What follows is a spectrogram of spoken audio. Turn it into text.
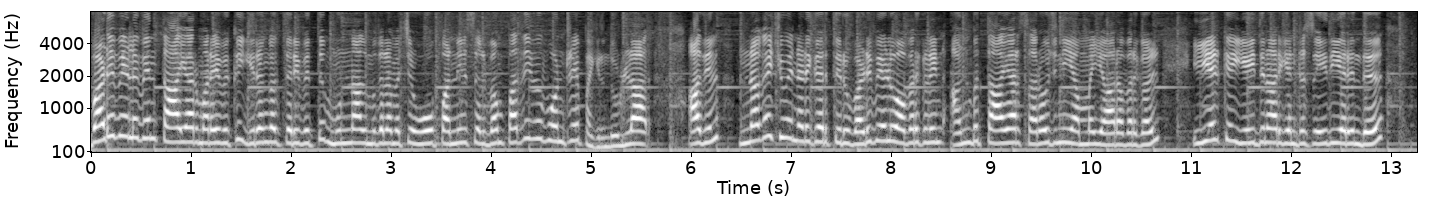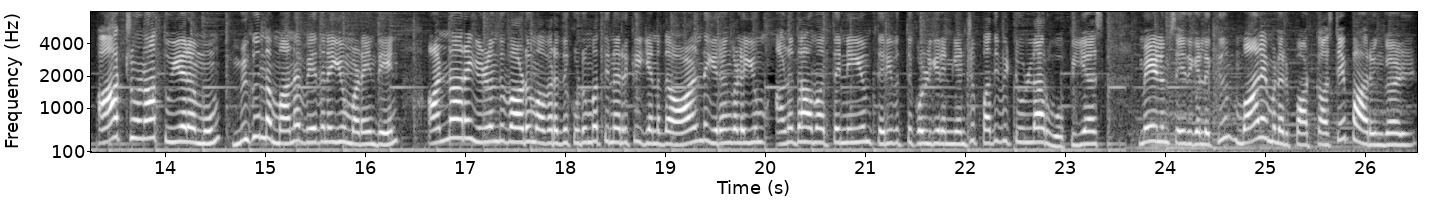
வடிவேலுவின் தாயார் மறைவுக்கு இரங்கல் தெரிவித்து முன்னாள் முதலமைச்சர் ஓ பன்னீர்செல்வம் பதிவு ஒன்றே பகிர்ந்துள்ளார். அதில் நகைச்சுவை நடிகர் திரு வடிவேலு அவர்களின் அன்பு தாயார் சரோஜினி அம்மையார் அவர்கள் இயற்கை எய்தினார் என்ற செய்தியறிந்து ஆற்றோனா துயரமும் மிகுந்த மனவேதனையும் அடைந்தேன். அன்னாரை இழந்து வாடும் அவரது குடும்பத்தினருக்கு எனது ஆழ்ந்த இரங்கலையும் அனுதாபத்தினையும் தெரிவித்துக் கொள்கிறேன் என்று பதிவிட்டுள்ளார் ஓபிஎஸ் மேலும் செய்திகளுக்கு மாலை மலர் பாட்காஸ்டை பாருங்கள்.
